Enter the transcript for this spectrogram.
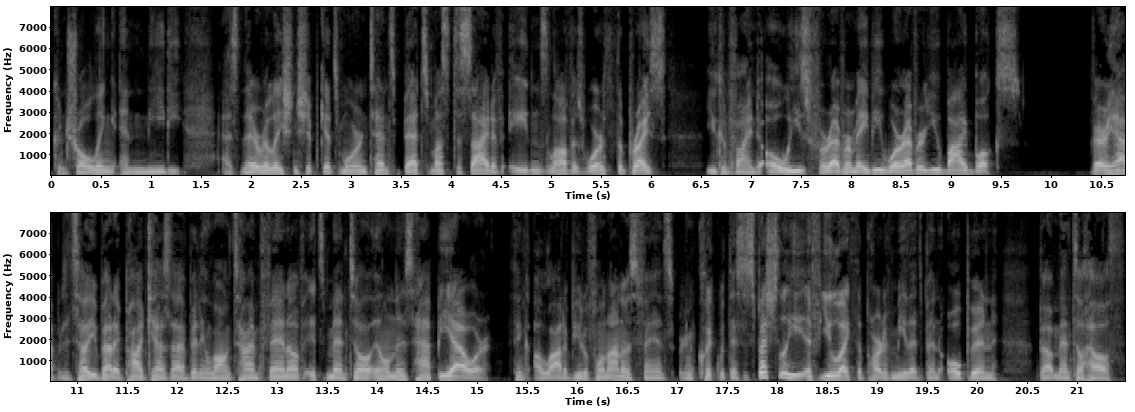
controlling, and needy. As their relationship gets more intense, Bets must decide if Aiden's love is worth the price. You can find Always Forever Maybe wherever you buy books. Very happy to tell you about a podcast I've been a long time fan of. It's Mental Illness Happy Hour. I think a lot of beautiful anonymous fans are going to click with this, especially if you like the part of me that's been open about mental health.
